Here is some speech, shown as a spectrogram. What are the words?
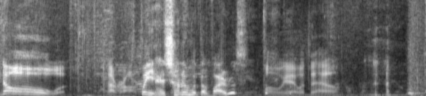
No! I got robbed. Wait, you headshot him with the virus? Oh yeah, what the hell?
